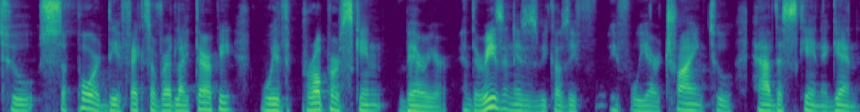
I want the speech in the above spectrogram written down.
to support the effects of red light therapy with proper skin barrier. And the reason is, is because if if we are trying to have the skin again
